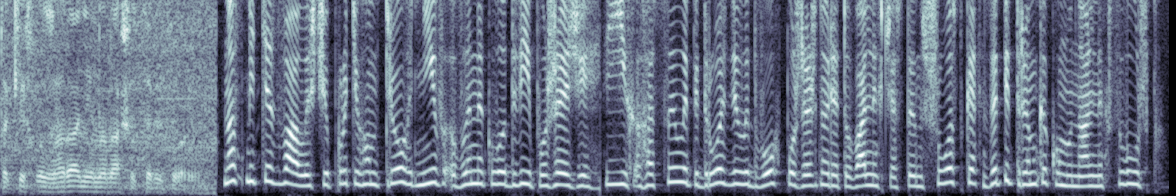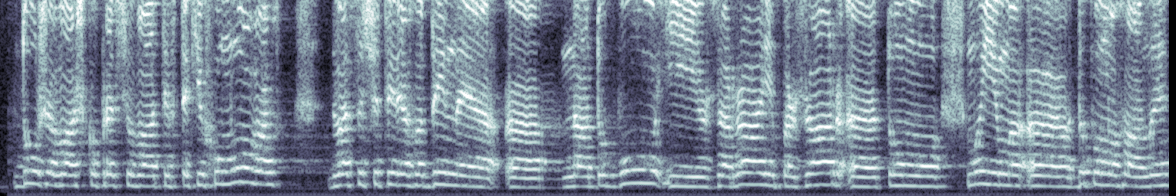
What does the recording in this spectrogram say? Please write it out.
таких возгорань на нашій території. На сміттєзвалищі протягом трьох днів виникло дві пожежі. Їх гасили підрозділи двох пожежно-рятувальних частин шостки за підтримки комунальних служб. Дуже важко працювати в таких умовах. 24 години е, на добу, і жара, і пожар. Е, тому ми їм е, допомагали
